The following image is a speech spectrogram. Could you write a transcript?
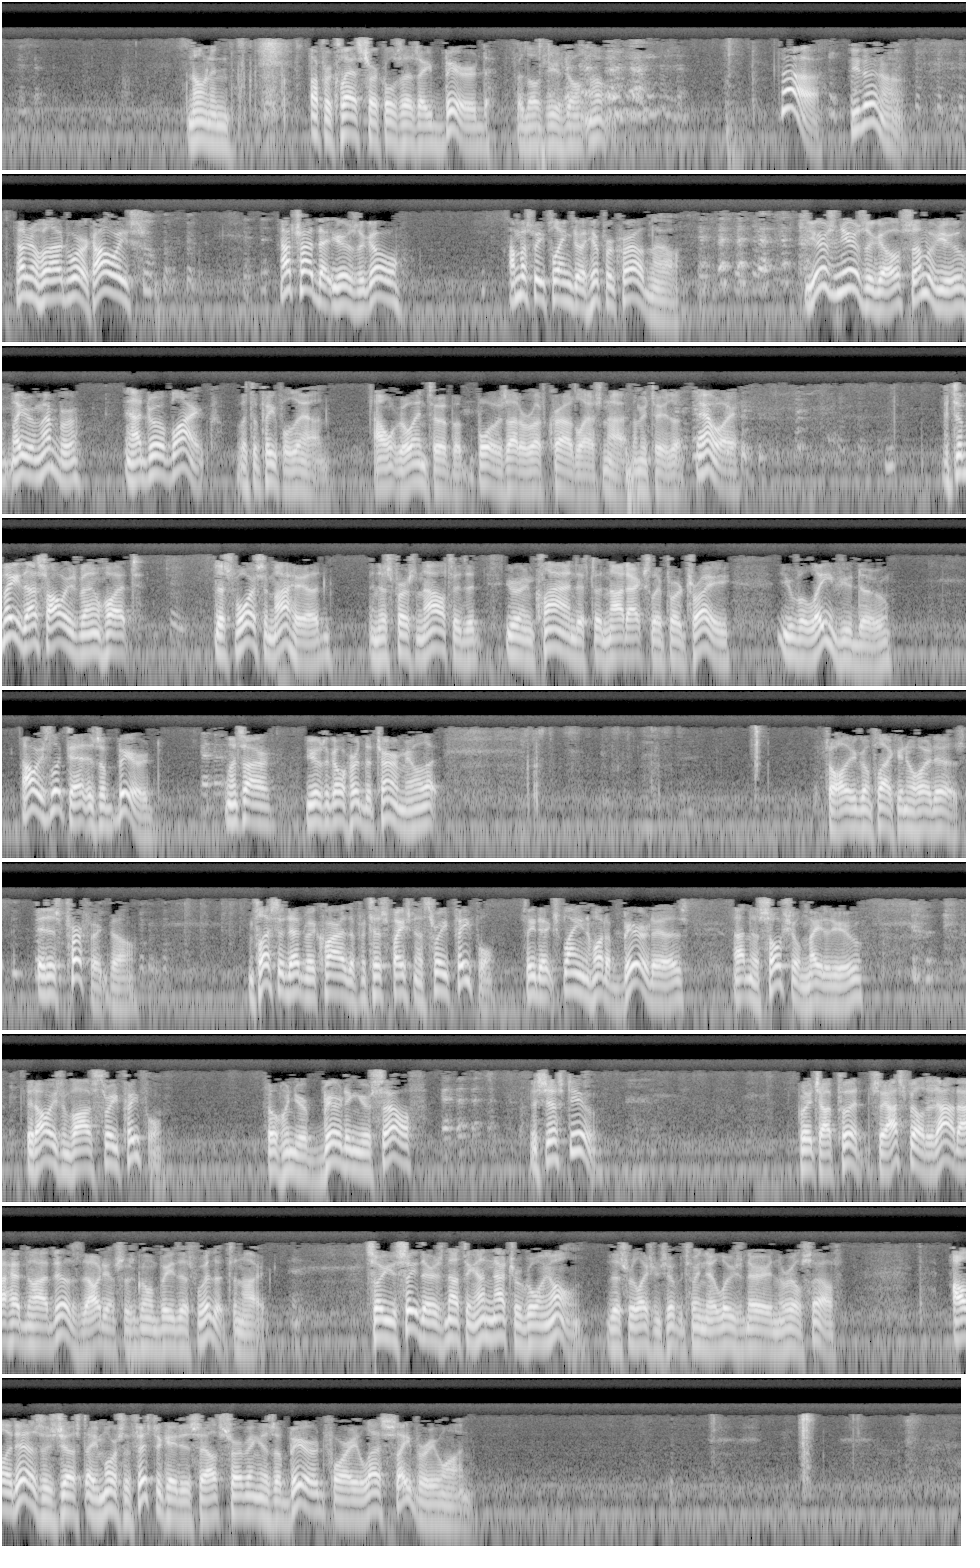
known in upper class circles as a beard, for those of you who don't know. Ah, you do know. I don't know how that would work. I always, I tried that years ago. I must be playing to a hipper crowd now. Years and years ago, some of you may remember, and I drew a blank with the people then. I won't go into it, but boy, was that a rough crowd last night. Let me tell you that. Anyway, but to me, that's always been what this voice in my head and this personality that you're inclined, if to not actually portray, you believe you do, I always looked at as a beard. Once I years ago heard the term, you know that. So all you're going to play, you know what it is. It is perfect though. And plus, it doesn't require the participation of three people. See, to explain what a beard is, not in a social milieu, it always involves three people. So when you're bearding yourself, it's just you which I put, see, I spelled it out. I had no idea that the audience was going to be this with it tonight. So you see, there's nothing unnatural going on, this relationship between the illusionary and the real self. All it is is just a more sophisticated self serving as a beard for a less savory one.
